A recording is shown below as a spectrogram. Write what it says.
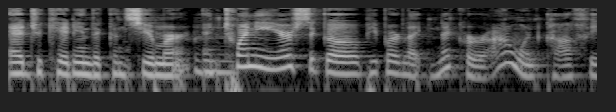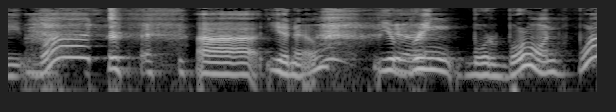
educating the consumer. Mm-hmm. And 20 years ago, people are like, Nicaraguan coffee, what? uh, you know, you yeah. bring Bourbon, what?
